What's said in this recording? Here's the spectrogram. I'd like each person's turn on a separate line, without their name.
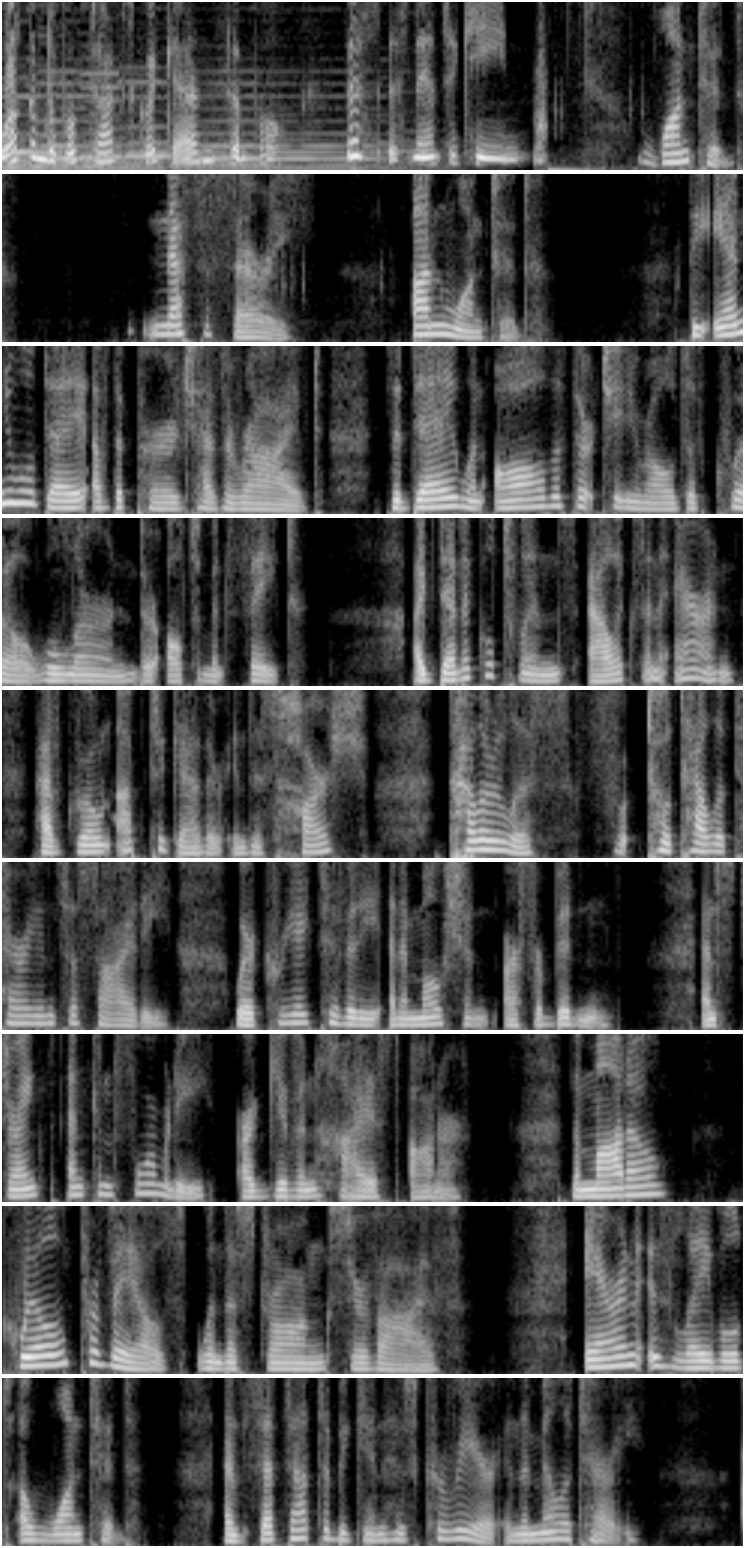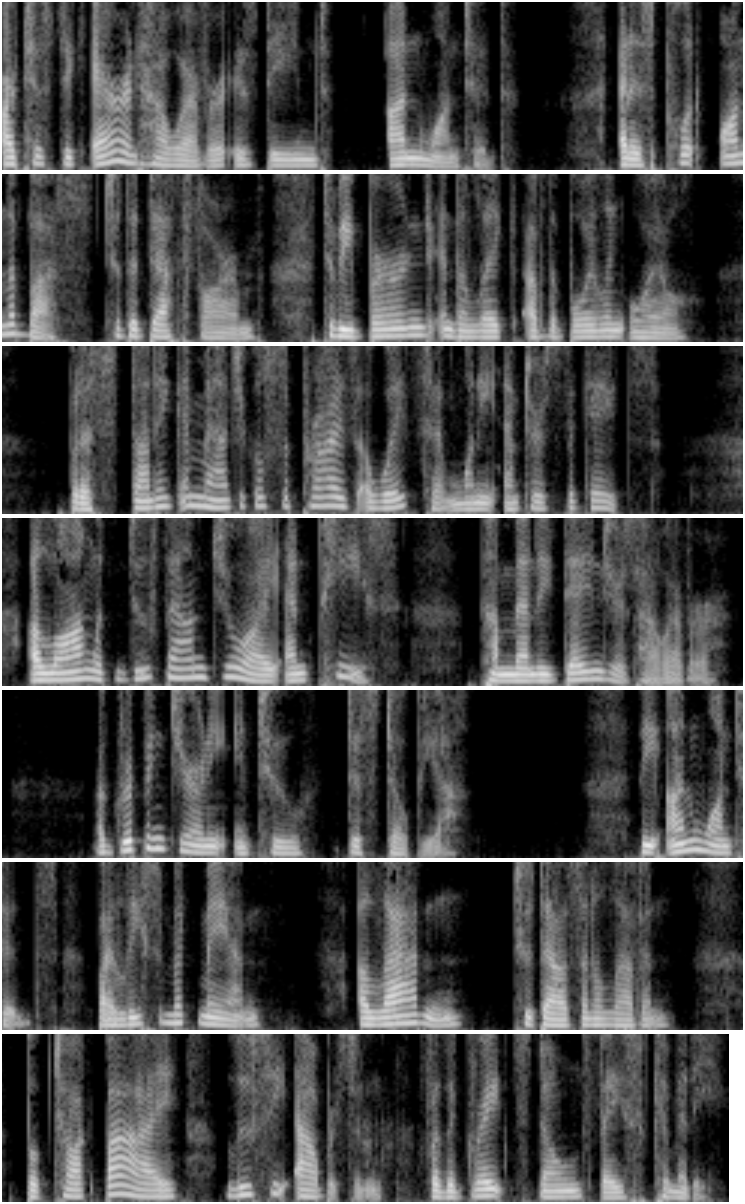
Welcome to Book Talks Quick and Simple. This is Nancy Keane.
Wanted, necessary, unwanted. The annual day of the purge has arrived, the day when all the thirteen year olds of Quill will learn their ultimate fate. Identical twins, Alex and Aaron, have grown up together in this harsh, colorless, totalitarian society where creativity and emotion are forbidden, and strength and conformity are given highest honor. The motto, Quill prevails when the strong survive. Aaron is labeled a wanted and sets out to begin his career in the military. Artistic Aaron, however, is deemed unwanted and is put on the bus to the death farm to be burned in the lake of the boiling oil. But a stunning and magical surprise awaits him when he enters the gates. Along with newfound joy and peace come many dangers, however. A gripping journey into dystopia. The Unwanteds by Lisa McMann. Aladdin, 2011. Book talk by Lucy Albertson for the Great Stone Face Committee.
